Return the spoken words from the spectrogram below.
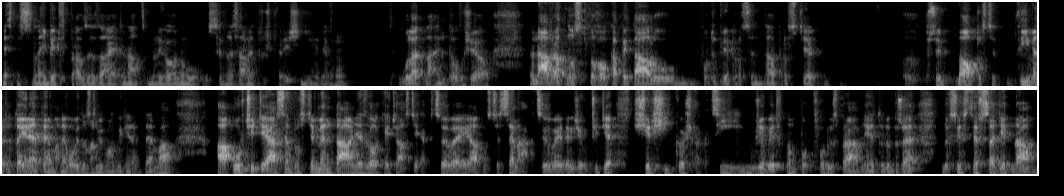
nesmyslný byt v Praze za 11 milionů 70 metrů čtverečních někde mm-hmm. úlet na Entou, že jo. Návratnost toho kapitálu pod 2% prostě eh, při, no prostě víme to, to je jiné téma, nemovitosti by mohlo být jiné téma, a určitě já jsem prostě mentálně z velké části akciový, já prostě jsem akciový, takže určitě širší koš akcí může být v tom portfoliu správně, je to dobře. Kdo si chce vsadit na,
